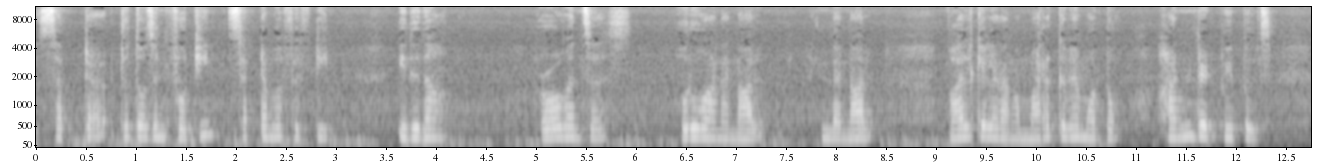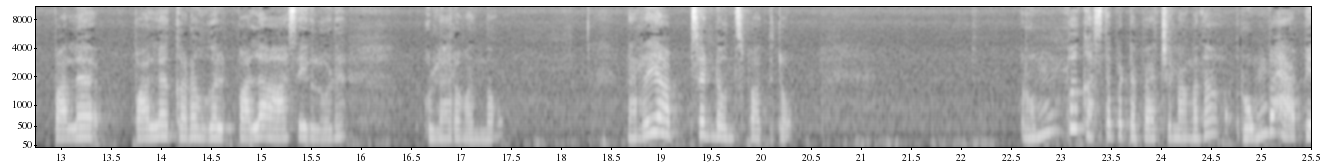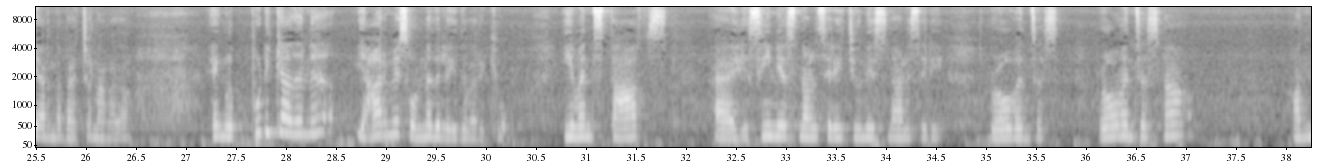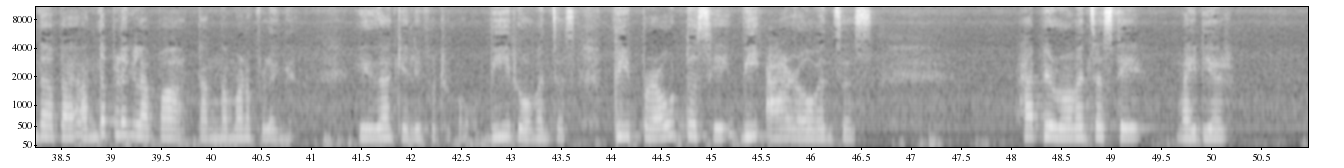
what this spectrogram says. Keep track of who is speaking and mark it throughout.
Speaker 1: செப்ட two thousand fourteen September fifteen இதுதான் ரோவன்சஸ் உருவான நாள். இந்த நாள் வாழ்க்கையில் நாங்கள் மறக்கவே மாட்டோம். ஹண்ட்ரட் பீப்புள்ஸ் பல பல கனவுகள் பல ஆசைகளோடு உள்ளார வந்தோம். நிறைய அப்ஸ் அண்ட் டவுன்ஸ் பார்த்துட்டோம். ரொம்ப கஷ்டப்பட்ட பேட்சும் நாங்கள் தான் ரொம்ப ஹாப்பியாக இருந்த பேட்சும் நாங்கள் தான் எங்களுக்கு பிடிக்காதுன்னு யாருமே சொன்னதில்லை இது வரைக்கும். ஈவன் ஸ்டாஃப்ஸ் சீனியர்ஸ்னாலும் சரி ஜூனியர்ஸ்னாலும் சரி ரோவன்சஸ் ரோவன்சஸ்னால் அந்த ப அந்த பிள்ளைங்களாப்பா தங்கமான பிள்ளைங்க. இதுதான் கேள்விப்பட்டிருக்கோம். We Rovances we proud to say we are Rovances happy Rovances day my dear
